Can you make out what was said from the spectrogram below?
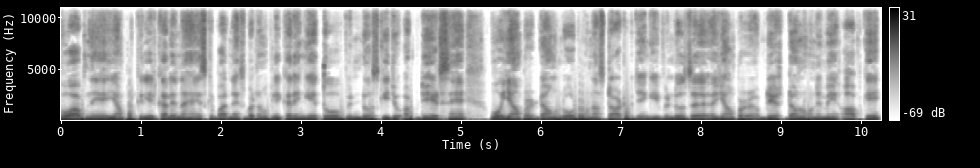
वो आपने यहाँ पर क्रिएट कर लेना है। इसके बाद नेक्स्ट बटन पर क्लिक करेंगे तो विंडोज़ की जो अपडेट्स हैं, वो यहाँ पर डाउनलोड होना स्टार्ट हो जाएँगी। विंडोज़ यहाँ पर अपडेट्स डाउनलोड होने में आपके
